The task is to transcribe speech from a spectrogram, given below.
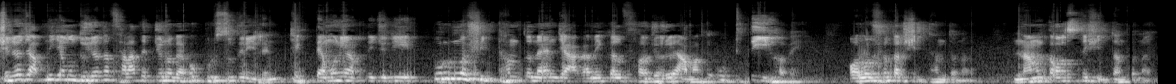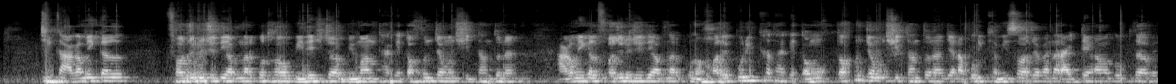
সেটা হচ্ছে আপনি যেমন দুই রাকাত সালাতের জন্য ব্যাপক প্রস্তুতি নিলেন, ঠিক তেমনি আপনি যদি পূর্ণ সিদ্ধান্ত নেন যে আগামীকাল ফজরে আমাকে উঠতেই হবে। অলসতার সিদ্ধান্ত নয় নামকা অস্তে সিদ্ধান্ত নয়। ঠিক আগামীকাল ফজরে যদি আপনার কোথাও বিদেশ যাওয়ার বিমান থাকে, তখন যেমন সিদ্ধান্ত নেন। আগামীকাল ফজরে যদি আপনার কোনো হলে পরীক্ষা থাকে তখন যেমন সিদ্ধান্ত নেন যে না, পরীক্ষা মিস হওয়া যাবে না রাইট টাইম আমাকে উঠতে হবে।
